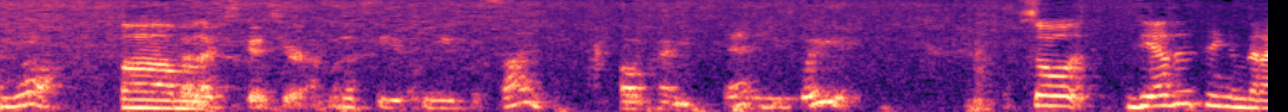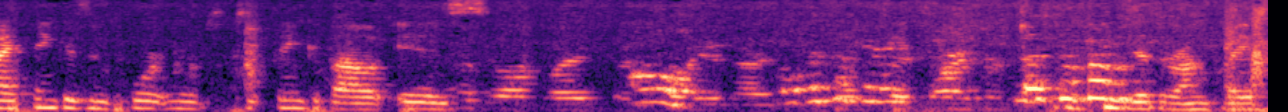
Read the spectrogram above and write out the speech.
I will. Um, FedEx gets here. I'm gonna see if he needs a sign. okay. Yeah, he's waiting. So the other thing that I think is important to think about is Oh, that's okay. He's at the wrong place.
